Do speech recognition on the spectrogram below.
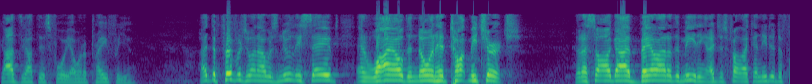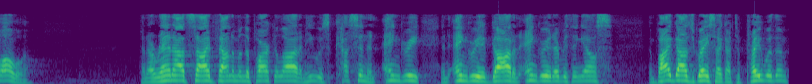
God's got this for you. I want to pray for you. I had the privilege when I was newly saved and wild and no one had taught me church that I saw a guy bail out of the meeting and I just felt like I needed to follow him. And I ran outside, found him in the parking lot, and he was cussing and angry and angry at God and angry at everything else. And by God's grace, I got to pray with him,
